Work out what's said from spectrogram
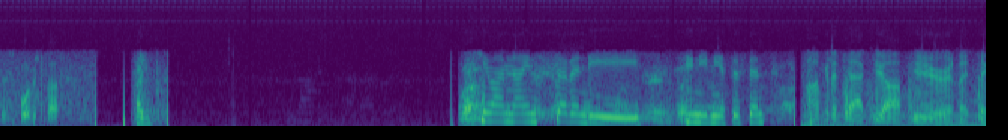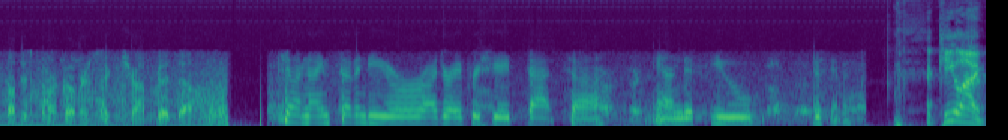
It's 4 o'clock. Key Lime 970, do you need any assistance? I'm going to taxi off here, and I think I'll just park over in signature. I'm good, though. Key Lime 970, Roger, I appreciate that. Uh, and if you just stand by. Key Lime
